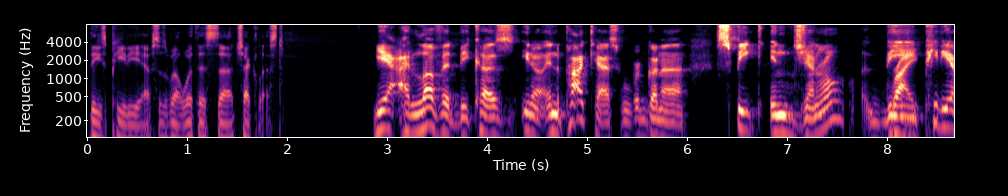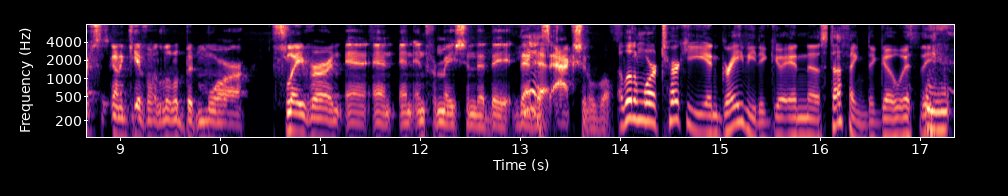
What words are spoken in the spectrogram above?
these PDFs as well, with this uh, checklist. Yeah, I love it because, you know, in the podcast, we're going to speak in general. The right. PDFs is going to give a little bit more flavor and, and, and information that they that yeah. is actionable. A little more turkey and gravy to go and uh, stuffing to go with the.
